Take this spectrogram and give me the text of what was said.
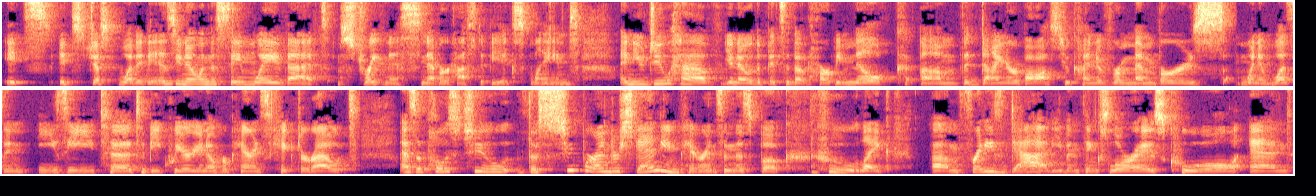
it's it's just what it is, you know, in the same way that straightness never has to be explained. And you do have, you know, the bits about Harvey Milk, um, the diner boss who kind of remembers when it wasn't easy to to be queer. You know, her parents kicked her out as opposed to the super understanding parents in this book who like um, Freddy's dad even thinks Laura is cool and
